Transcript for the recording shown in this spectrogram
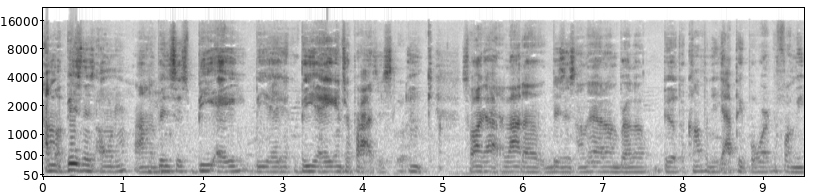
I'm a business owner. I'm a mm-hmm. business BA, BA, BA Enterprises, Inc. So I got a lot of business under that umbrella, built a company, got people working for me.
